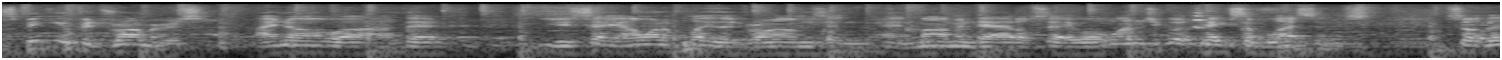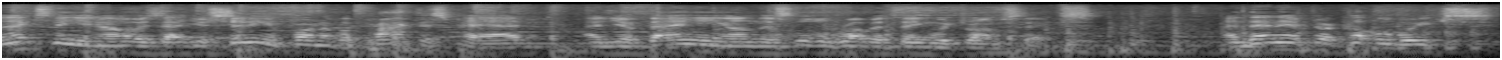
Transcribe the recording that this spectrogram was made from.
Speaking for drummers, I know uh, that you say, I want to play the drums, and, and mom and dad will say, well, why don't you go take some lessons? So the next thing you know is that you're sitting in front of a practice pad, and you're banging on this little rubber thing with drumsticks. And then after a couple of weeks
